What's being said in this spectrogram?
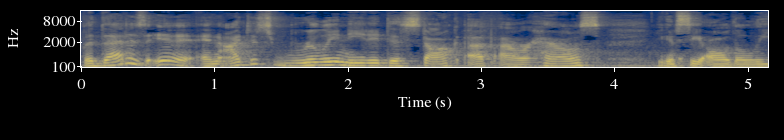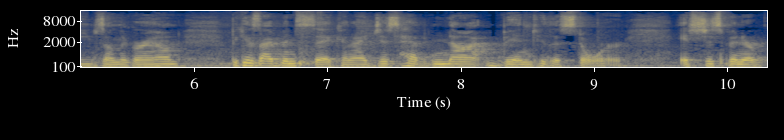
But that is it. And I just really needed to stock up our house. You can see all the leaves on the ground because I've been sick and I just have not been to the store. It's just been a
